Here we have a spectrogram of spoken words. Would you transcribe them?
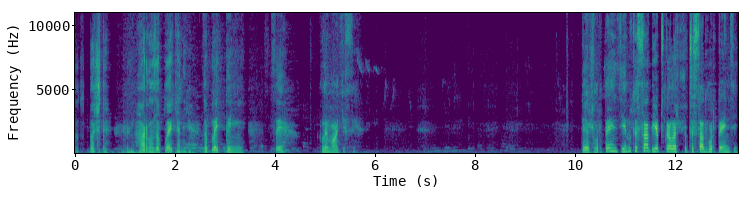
Ну, тут, бачите, гарно заплетені, заплетені. Це клематіси. Теж гортензії. Ну, це сад, я б сказала, що це сад гортензій.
